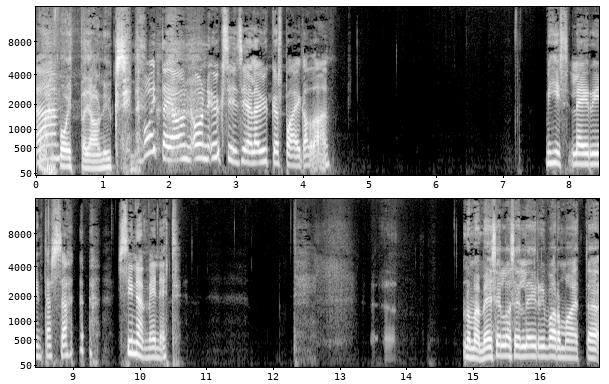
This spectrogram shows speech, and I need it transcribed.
Ähm, voittaja on yksin. Voittaja on, on yksin siellä ykköspaikallaan. Mihin leiriin tässä sinä menet? No mä menen sellaiseen leiriin varmaan, että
